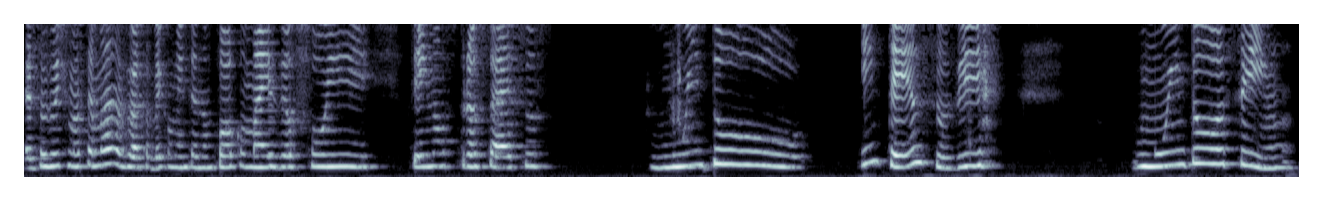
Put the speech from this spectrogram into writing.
essas últimas semanas eu acabei comentando um pouco, mas eu fui tendo uns processos muito intensos e muito assim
